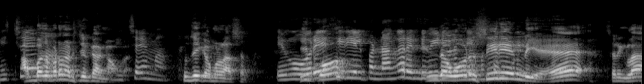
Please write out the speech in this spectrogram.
நிச்சயமா. ஐம்பது படம் நடிச்சிருக்காங்க அவங்க. ஸ்ருதி கமல்ஹாசன். இந்த ஒரு சீரியல்லையே சரிங்களா?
